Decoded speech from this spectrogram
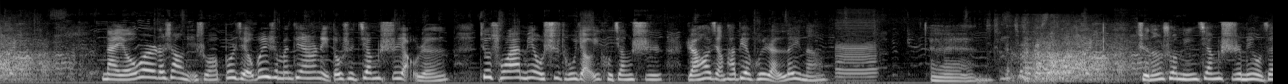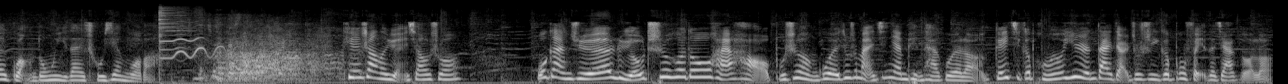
奶油味的少女说：“波姐，为什么电影里都是僵尸咬人，就从来没有试图咬一口僵尸，然后将它变回人类呢？”嗯，只能说明僵尸没有在广东一带出现过吧。天上的远霄说。我感觉旅游吃喝都还好，不是很贵，就是买纪念品太贵了。给几个朋友一人带点，就是一个不菲的价格了。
